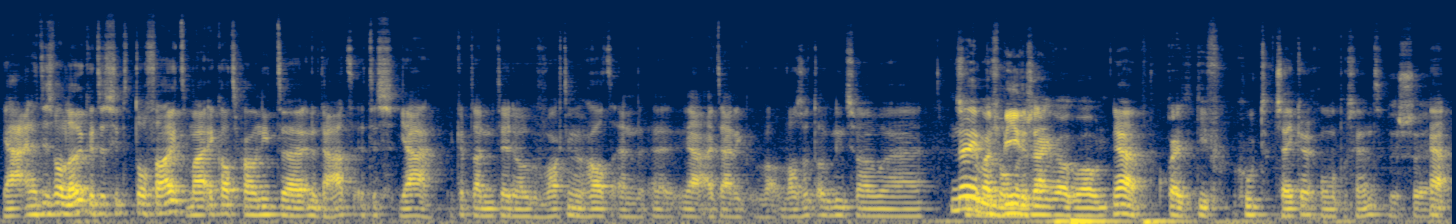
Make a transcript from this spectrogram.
Ja, en het is wel leuk. Het is, ziet er tof uit. Maar ik had gewoon niet, eh, inderdaad, het is, ja, ik heb daar niet hele hoge verwachtingen gehad. En eh, ja, uiteindelijk wa- was het ook niet zo... nee, maar de bijzonder. bieren zijn wel gewoon ja, kwalitatief goed. zeker, 100%. Dus eh, Ja.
